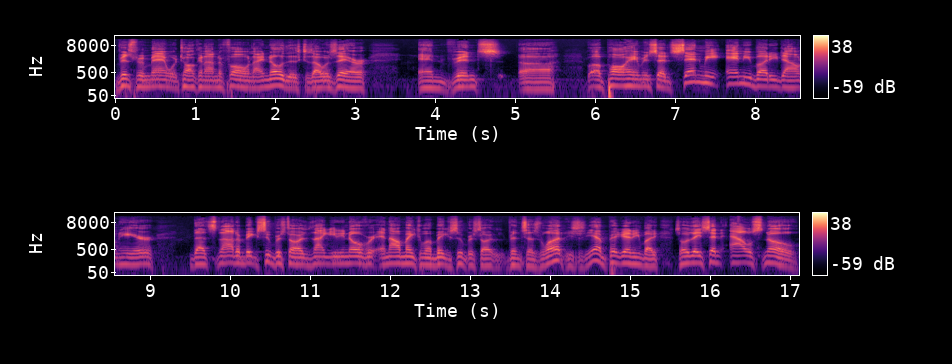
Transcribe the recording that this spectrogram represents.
Vince McMahon were talking on the phone. I know this because I was there, and Vince, uh, uh, Paul Heyman said, "Send me anybody down here." That's not a big superstar. It's not getting over, and I'll make him a big superstar. Vince says, "What?" He says, "Yeah, pick anybody." So they sent Al Snow,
